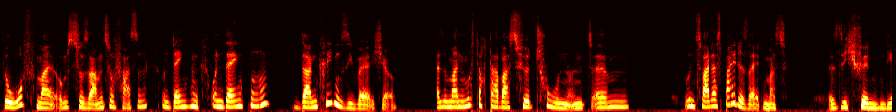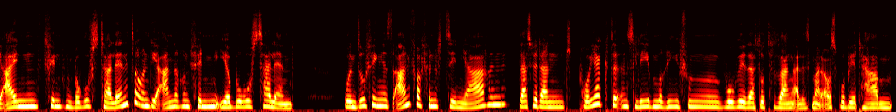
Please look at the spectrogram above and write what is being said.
doof, mal um es zusammenzufassen, und denken und denken, dann kriegen sie welche. Also man muss doch da was für tun. Und, ähm, und zwar, dass beide Seiten was sich finden. Die einen finden Berufstalente und die anderen finden ihr Berufstalent. Und so fing es an vor 15 Jahren, dass wir dann Projekte ins Leben riefen, wo wir das sozusagen alles mal ausprobiert haben.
